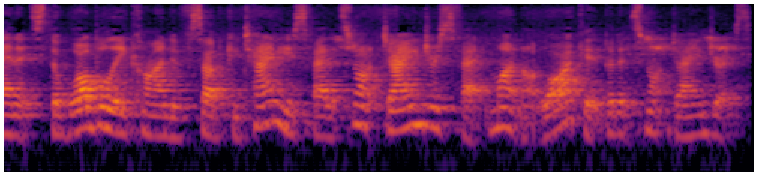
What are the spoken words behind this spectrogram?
and it's the wobbly kind of subcutaneous fat, it's not dangerous fat. You might not like it, but it's not dangerous.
